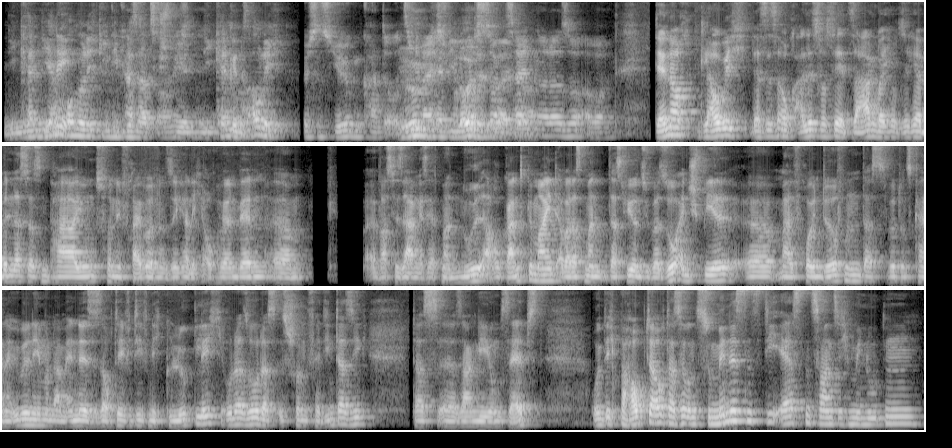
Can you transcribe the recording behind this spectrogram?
Die, kennen, die Nee. haben auch noch nicht gegen die Die Blizzards gespielt. Die kennen Genau. uns auch nicht. Höchstens Jürgen kannte uns Jürgen vielleicht die Leute Rostock-Zeiten vielleicht, oder so, aber Dennoch glaube ich, das ist auch alles, was wir jetzt sagen, weil ich auch sicher bin, dass das ein paar Jungs von den Freiburgern sicherlich auch hören werden. Ähm, was wir sagen, ist erstmal null arrogant gemeint, aber dass, man, dass wir uns über so ein Spiel äh, mal freuen dürfen, das wird uns keiner übel nehmen und am Ende ist es auch definitiv nicht glücklich oder so. Das ist schon ein verdienter Sieg. Das äh, sagen die Jungs selbst. Und ich behaupte auch, dass er uns zumindest die ersten 20 Minuten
